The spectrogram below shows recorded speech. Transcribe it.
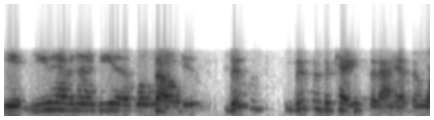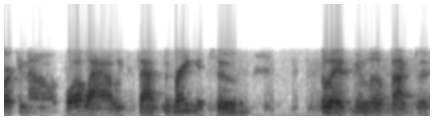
yet. Do you have an idea of what we So- should do? This is this is a case that I have been working on for a while. We decided to bring it to the lesbian love doctor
